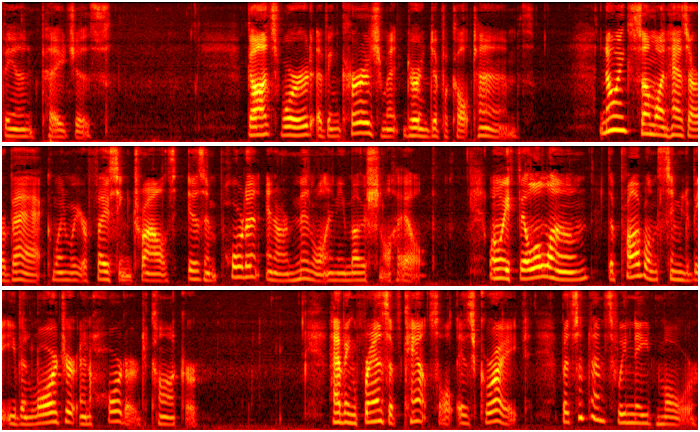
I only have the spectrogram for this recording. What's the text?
thin pages. God's word of encouragement during difficult times. Knowing someone has our back when we are facing trials is important in our mental and emotional health. When we feel alone, the problems seem to be even larger and harder to conquer. Having friends of counsel is great, but sometimes we need more.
